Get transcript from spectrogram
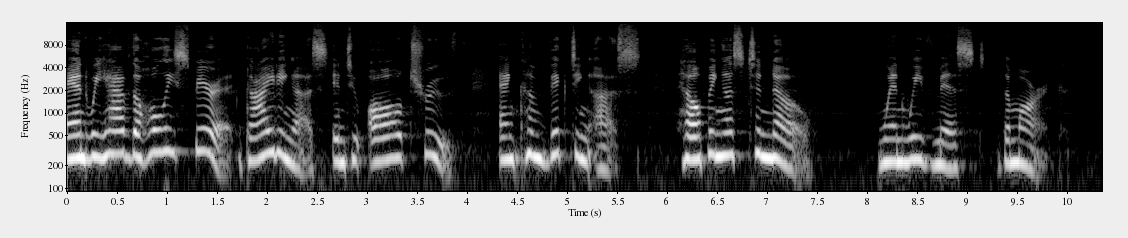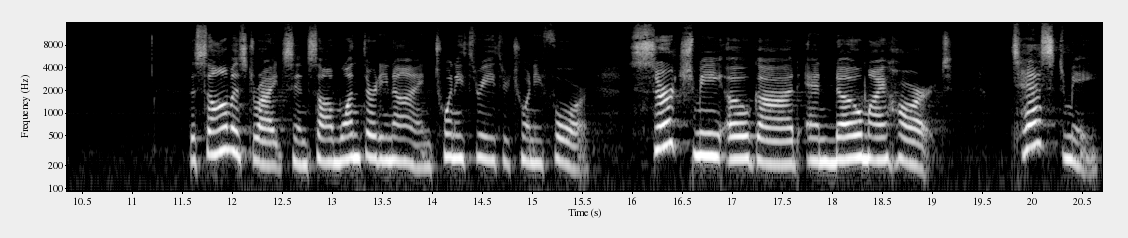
And we have the Holy Spirit guiding us into all truth and convicting us, helping us to know when we've missed the mark. The psalmist writes in Psalm 139, 23 through 24 Search me, O God, and know my heart. Test me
